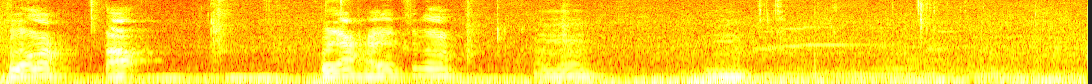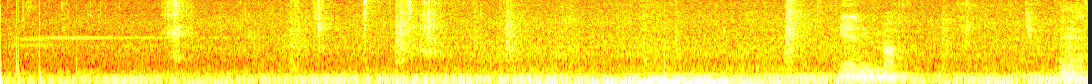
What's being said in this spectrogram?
เพื่อนมาแล้วคุณยังหายซึ่งอืมอืม เห็นบอกอืม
